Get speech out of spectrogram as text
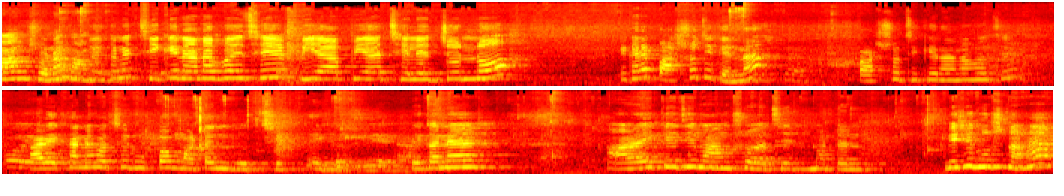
মাংস না, মাংস। এখানে চিকেন আনা হয়েছে পিয়া পিয়া ছেলের জন্য। এখানে পাঁচশো চিকেন না? পাঁচশো চিকেন আনা হয়েছে। আর এখানে হচ্ছে রূপা মাটন ধুচ্ছে। এখানে আড়াই কেজি মাংস আছে মাটন। বেশি ধুস না হ্যাঁ?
